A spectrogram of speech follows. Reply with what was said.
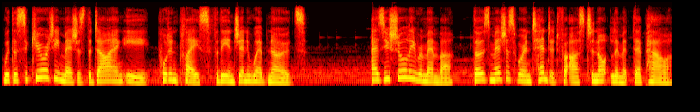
with the security measures the Diang Yi put in place for the IngenuWeb nodes. As you surely remember, those measures were intended for us to not limit their power.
